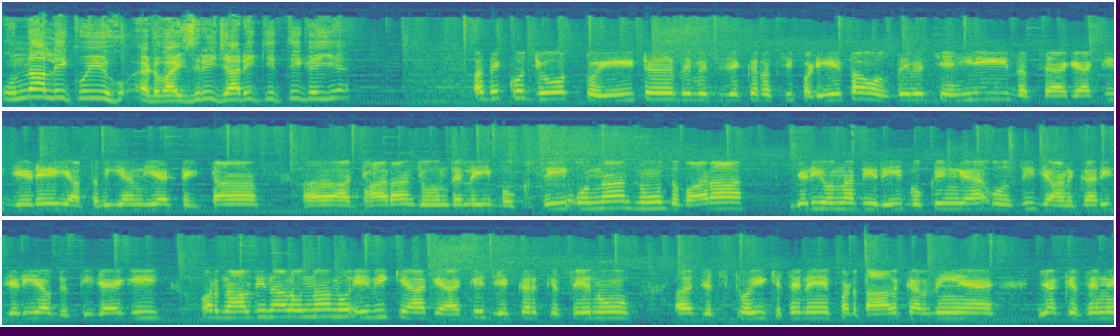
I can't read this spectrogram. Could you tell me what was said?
ਉਹਨਾਂ ਲਈ ਕੋਈ ਐਡਵਾਈਜ਼ਰੀ ਜਾਰੀ ਕੀਤੀ ਗਈ ਹੈ? ਆ ਦੇਖੋ ਜੋ ਟਵੀਟ ਦੇ ਵਿੱਚ ਜੇਕਰ ਅਸੀਂ ਪੜ੍ਹੀਏ ਤਾਂ ਉਸ ਦੇ ਵਿੱਚ ਇਹੀ ਦੱਸਿਆ ਗਿਆ ਕਿ ਜਿਹੜੇ ਯਾਤਰੀਆਂ ਦੀਆਂ ਟਿਕਟਾਂ ਅ, 18 ਜੂਨ ਦੇ ਲਈ ਬੁੱਕ ਸੀ ਉਹਨਾਂ ਨੂੰ ਦੁਬਾਰਾ ਜਿਹੜੀ ਉਹਨਾਂ ਦੀ ਰੀਬੁਕਿੰਗ ਹੈ ਉਸ ਦੀ ਜਾਣਕਾਰੀ ਜਿਹੜੀ ਹੈ ਉਹ ਦਿੱਤੀ ਜਾਏਗੀ। ਔਰ ਨਾਲ ਦੀ ਨਾਲ ਉਹਨਾਂ ਨੂੰ ਇਹ ਵੀ ਕਿਹਾ ਗਿਆ ਕਿ ਜੇਕਰ ਕਿਸੇ ਨੂੰ ਅ, ਜਿਸ ਕੋਈ ਕਿਸੇ ਨੇ ਪੜਤਾਲ ਕਰਨੀ ਹੈ ਜਾਂ ਕਿਸੇ ਨੇ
